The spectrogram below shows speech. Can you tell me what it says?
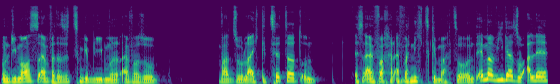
Und die Maus ist einfach da sitzen geblieben und hat einfach so, war so leicht gezittert und ist einfach, hat einfach nichts gemacht. So. Und immer wieder so alle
